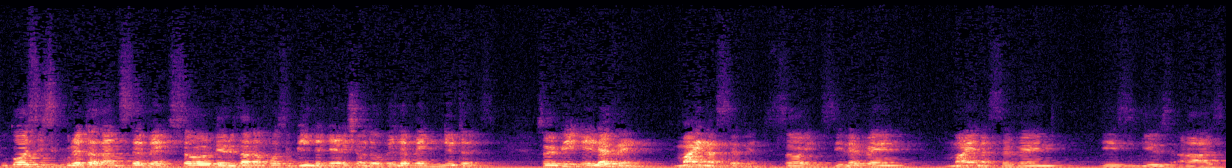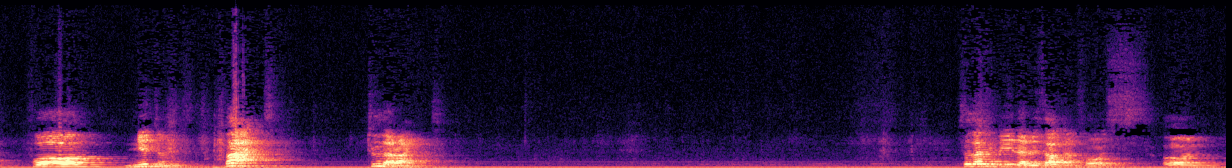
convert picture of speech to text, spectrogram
because it's greater than 7, so the resultant force will be in the direction of 11 newtons. So it will be 11 minus 7. So it's 11 minus 7. This gives us 4 newtons, but to the right. So that will be the resultant force on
